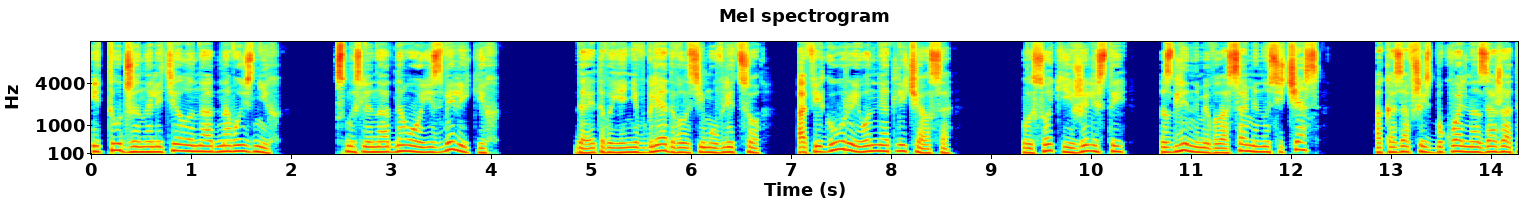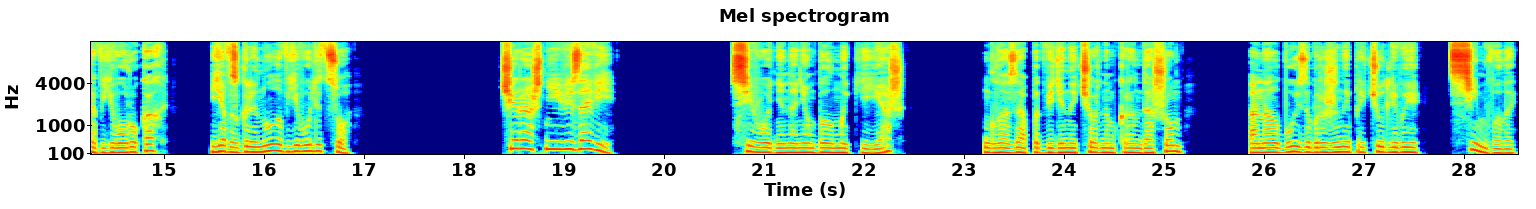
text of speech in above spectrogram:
и тут же налетела на одного из них, в смысле на одного из великих. До этого я не вглядывалась ему в лицо, а фигурой он не отличался. Высокий и жилистый, с длинными волосами, но сейчас, оказавшись буквально зажата в его руках, я взглянула в его лицо. Вчерашний визави. Сегодня на нем был макияж, глаза подведены черным карандашом, а на лбу изображены причудливые символы.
